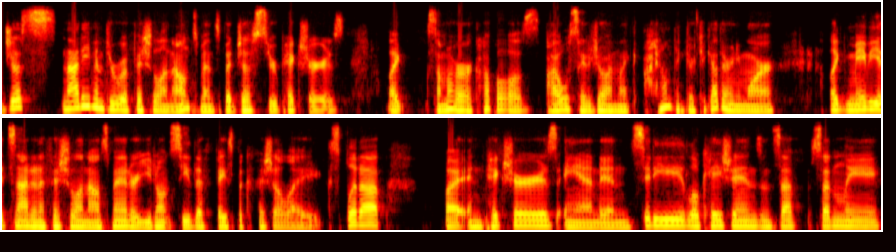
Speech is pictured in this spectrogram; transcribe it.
just not even through official announcements, but just through pictures. Like some of our couples, I will say to Joe, I'm like, I don't think they're together anymore. Like maybe it's not an official announcement or you don't see the Facebook official like split up, but in pictures and in city locations and stuff, suddenly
